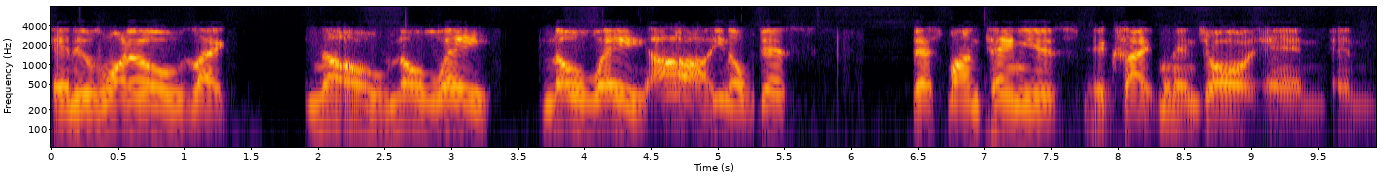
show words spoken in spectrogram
and it was one of those like, no, no way, no way. Ah, you know, just that spontaneous excitement and joy and and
